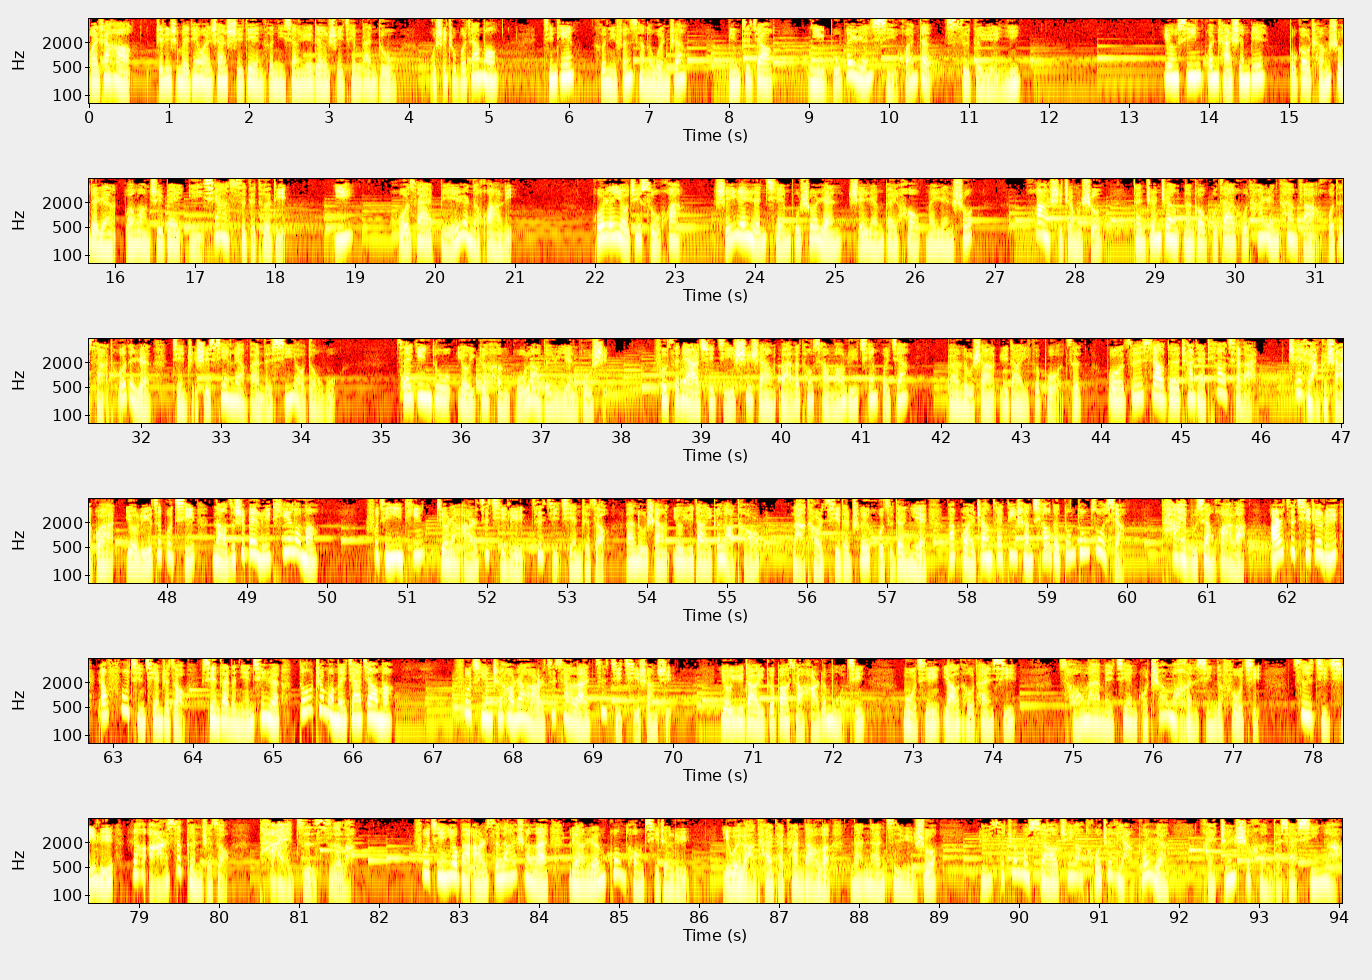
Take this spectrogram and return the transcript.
晚上好，这里是每天晚上十点和你相约的睡前伴读，我是主播佳萌。今天和你分享的文章，名字叫《你不被人喜欢的四个原因》。用心观察身边不够成熟的人，往往具备以下四个特点：一，活在别人的话里。国人有句俗话：“谁人人前不说人，谁人背后没人说。”话是这么说。但真正能够不在乎他人看法、活得洒脱的人，简直是限量版的稀有动物。在印度有一个很古老的寓言故事：父子俩去集市上买了头小毛驴牵回家，半路上遇到一个跛子，跛子笑得差点跳起来。这两个傻瓜有驴子不骑，脑子是被驴踢了吗？父亲一听，就让儿子骑驴，自己牵着走。半路上又遇到一个老头儿。老头气得吹胡子瞪眼，把拐杖在地上敲得咚咚作响，太不像话了！儿子骑着驴，让父亲牵着走，现在的年轻人都这么没家教吗？父亲只好让儿子下来，自己骑上去。又遇到一个抱小孩的母亲，母亲摇头叹息，从来没见过这么狠心的父亲，自己骑驴让儿子跟着走，太自私了。父亲又把儿子拉上来，两人共同骑着驴。一位老太太看到了，喃喃自语说：“驴子这么小，却要驮着两个人，还真是狠得下心啊！”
